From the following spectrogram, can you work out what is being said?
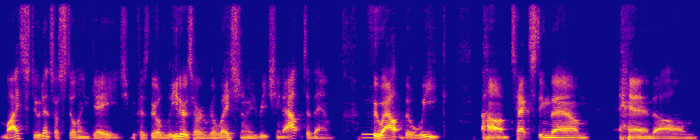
my students are still engaged because their leaders are relationally reaching out to them mm. throughout the week, um, texting them and um,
